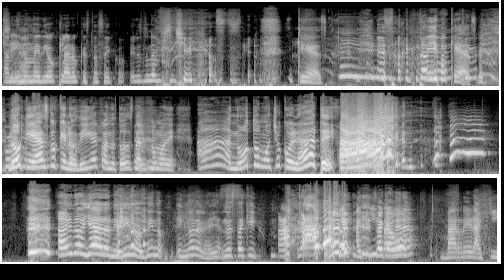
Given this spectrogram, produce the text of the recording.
A Sí. mí no me dio claro que está seco. Eres una pinche vieja. Qué asco. Exactamente. Digo, qué asco. ¿Por No, qué? qué asco que lo diga cuando todos están como de, ah, no tomó chocolate. Ah. Ay, no, ya, Dani, dinos, dinos. Ignórala, ya. No está aquí. Aquí, aquí Se acabó. barrera, barrera aquí.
